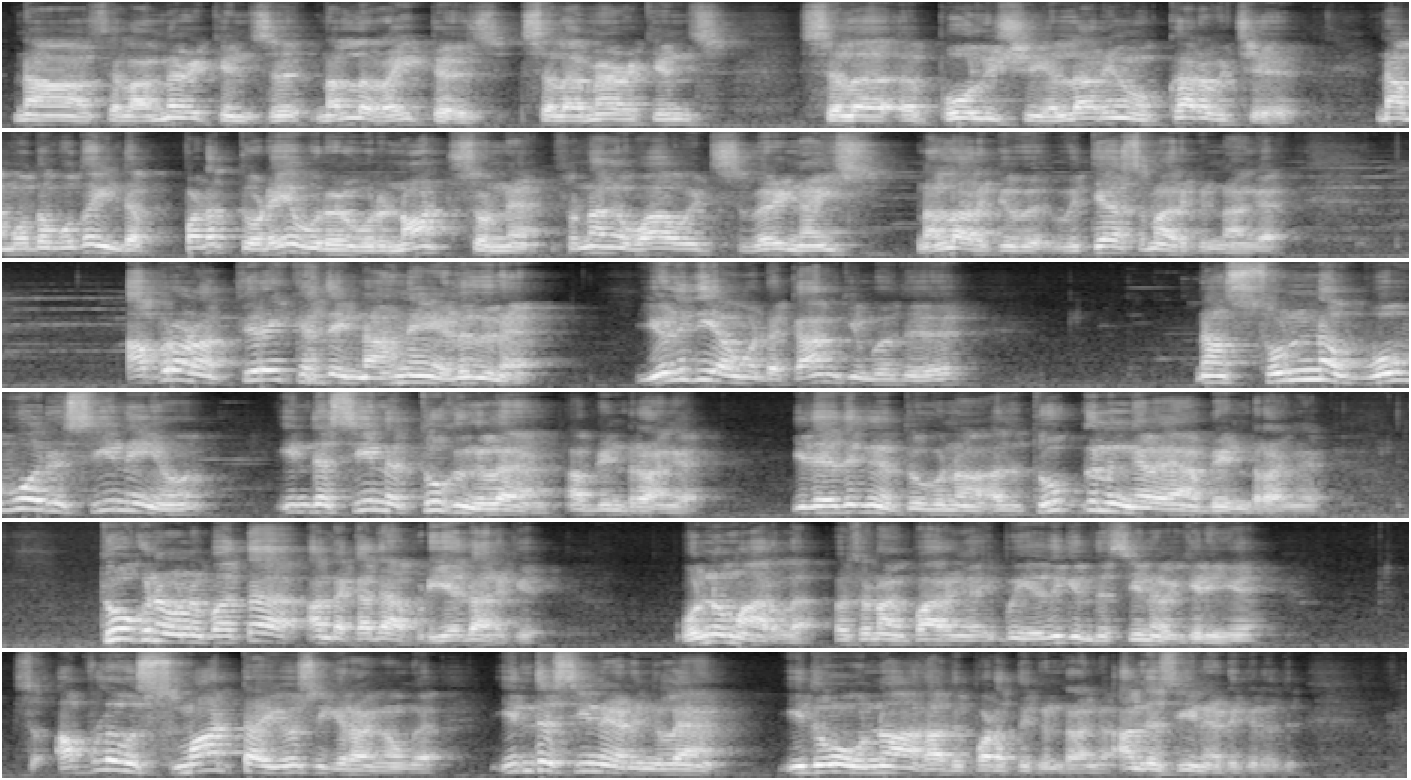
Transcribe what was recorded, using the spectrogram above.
நான் சில அமெரிக்கன்ஸு நல்ல ரைட்டர்ஸ் சில அமெரிக்கன்ஸ் சில அஹ், எல்லாரையும் உட்கார வச்சு நான் முத முத இந்த படத்துடைய ஒரு ஒரு நாட் சொன்னேன். சொன்னாங்க வா இட்ஸ் வெரி நைஸ் நல்லா இருக்கு வித்தியாசமாக இருக்குன்னாங்க. அப்புறம் நான் திரைக்கதை நானே எழுதினேன். எழுதி அவங்கள்ட்ட காமிக்கும்போது நான் சொன்ன ஒவ்வொரு சீனையும் இந்த சீனை தூக்குங்களேன் அப்படின்றாங்க. இதை எதுக்குங்க தூக்கணும்? அது தூக்கணுங்களேன் அப்படின்றாங்க. தூக்குனவனு பார்த்தா அந்த கதை அப்படியே தான் இருக்குது ஒன்றும் மாறலை. சொன்னாங்க பாருங்கள் இப்போ எதுக்கு இந்த சீனை வைக்கிறீங்க? அவ்வளவு ஸ்மார்ட்டாக யோசிக்கிறாங்க அவங்க. இந்த சீனை எடுங்களேன். இதுவும் ஒன்றும் ஆகாது படத்துக்குன்றாங்க. அந்த சீனை எடுக்கிறது.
